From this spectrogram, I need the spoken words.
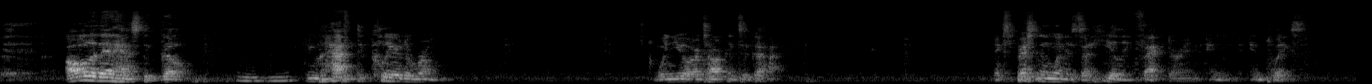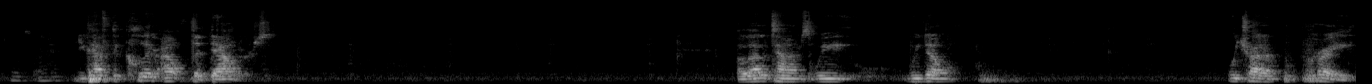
uh, all of that has to go. Mm-hmm. You have to clear the room when you are talking to God, especially when it's a healing factor in, in, in place. Right. You have to clear out the doubters. A lot of times we we don't we try to pray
